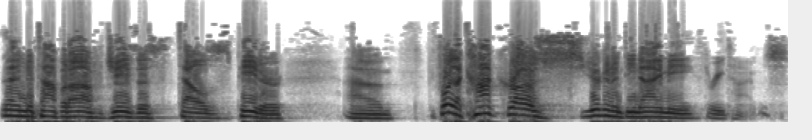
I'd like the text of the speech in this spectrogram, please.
Then to top it off, Jesus tells Peter, um, before the cock crows, you're going to deny me three times.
